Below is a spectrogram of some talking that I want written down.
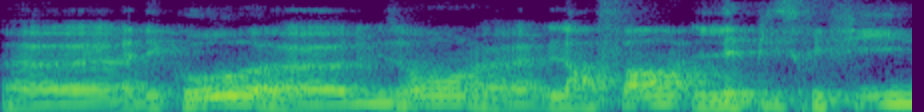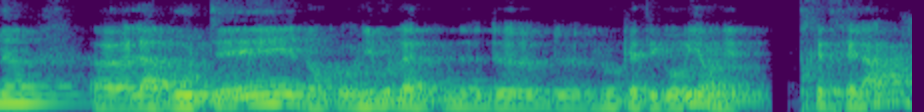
euh, la déco euh, de maison, euh, l'enfant, l'épicerie fine, la beauté. Donc au niveau de, la, de, de, nos catégories, on est très très large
